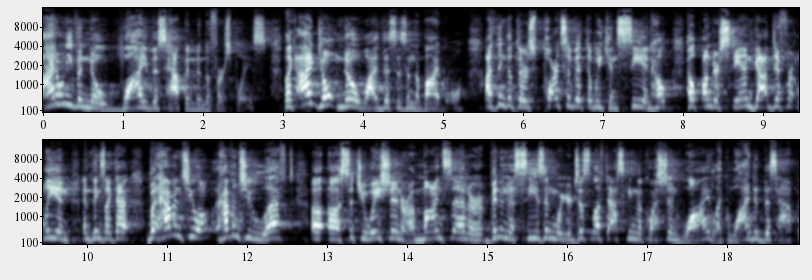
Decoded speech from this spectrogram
I don't even know why this happened in the first place. Like, I don't know why this is in the Bible. I think that there's parts of it that we can see and help, help understand God differently and, and things like that. But haven't you, haven't you left a, a situation or a mindset or been in a season where you're just left asking the question, why? Like, why did this happen?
